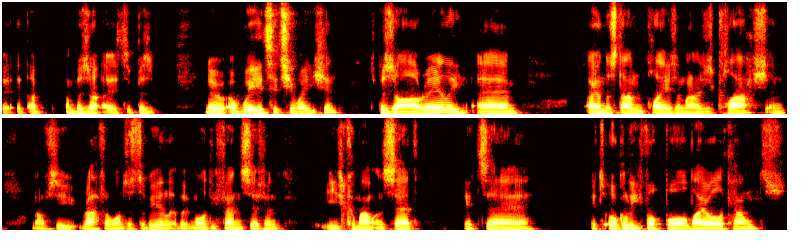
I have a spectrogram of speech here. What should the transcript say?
a, a bizarre. It's a you know a weird situation. It's bizarre, really. Um, I understand players and managers clash, and, and obviously Rafa wants us to be a little bit more defensive, and he's come out and said it's uh, it's ugly football by all accounts.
